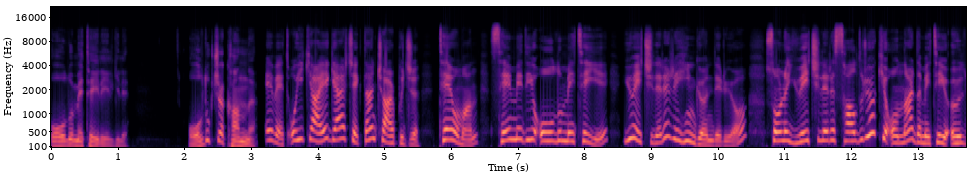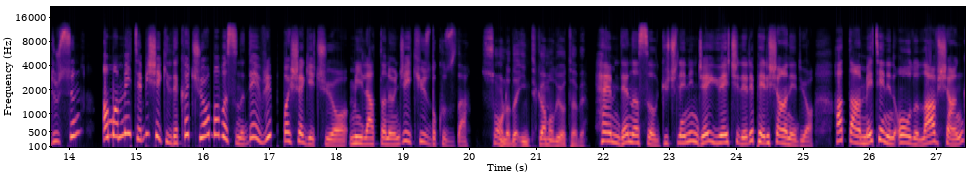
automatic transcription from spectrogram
oğlu Mete ile ilgili. Oldukça kanlı. Evet, o hikaye gerçekten çarpıcı. Teoman, sevmediği oğlu Mete'yi Yüeçilere rehin gönderiyor. Sonra Yüeçilere saldırıyor ki onlar da Mete'yi öldürsün. Ama Mete bir şekilde kaçıyor, babasını devrip başa geçiyor milattan önce 209'da. Sonra da intikam alıyor tabii. Hem de nasıl güçlenince Yüeçileri perişan ediyor. Hatta Mete'nin oğlu Lavshang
